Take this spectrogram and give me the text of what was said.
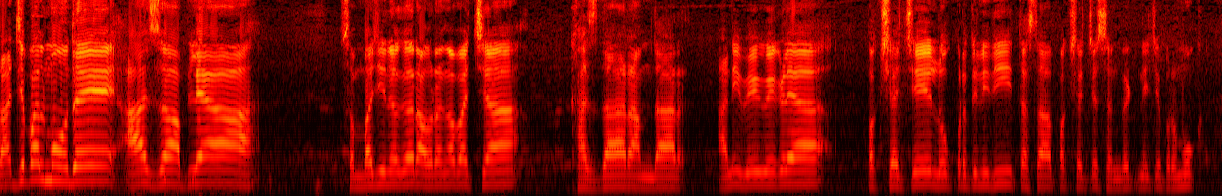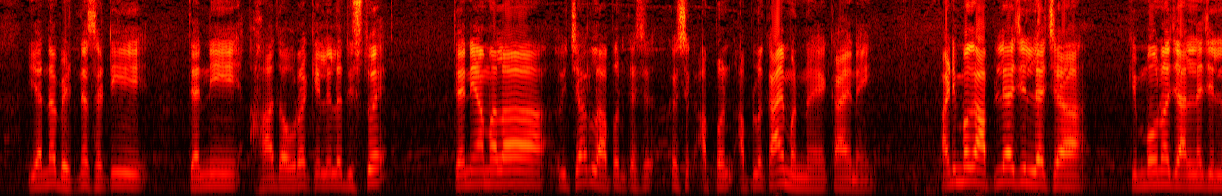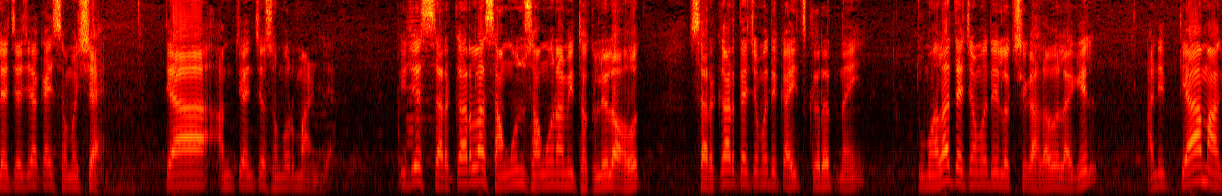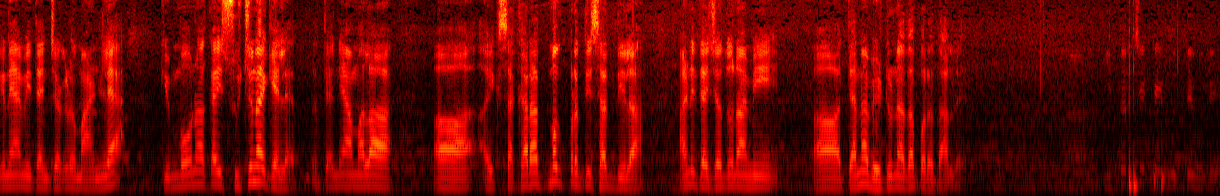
राज्यपाल महोदय आज आपल्या संभाजीनगर औरंगाबादच्या खासदार आमदार आणि वेगवेगळ्या पक्षाचे लोकप्रतिनिधी तसा पक्षाचे संघटनेचे प्रमुख यांना भेटण्यासाठी त्यांनी हा दौरा केलेला दिसतोय. त्यांनी आम्हाला विचारलं आपण कसे कसे आपण आपलं काय म्हणणं आहे काय नाही. आणि मग आपल्या जिल्ह्याच्या किंबहुना जालना जिल्ह्याच्या ज्या काही समस्या आहे त्या आमच्या यांच्यासमोर मांडल्या. की जे सरकारला सांगून सांगून आम्ही थकलेलो आहोत सरकार त्याच्यामध्ये काहीच करत नाही. तुम्हाला त्याच्यामध्ये लक्ष घालावं लागेल. आणि त्या मागण्या आम्ही त्यांच्याकडे मांडल्या. किंबहुना काही सूचना केल्या. तर त्यांनी आम्हाला एक सकारात्मक प्रतिसाद दिला. आणि त्याच्यातून आम्ही त्यांना भेटून आता परत आलो आहे इतर जे काही मुद्दे होते?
